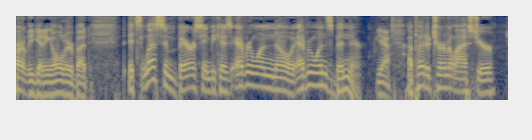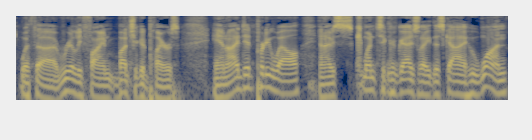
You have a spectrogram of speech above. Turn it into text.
partly getting older, but it's less embarrassing because everyone know everyone's been there. Yeah. I played a tournament last year with a really fine bunch of good players, and I did pretty well. And I was, went to congratulate this guy who won.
